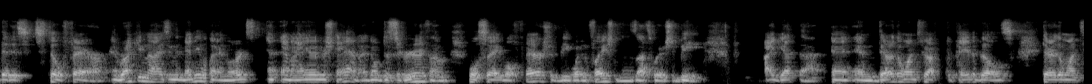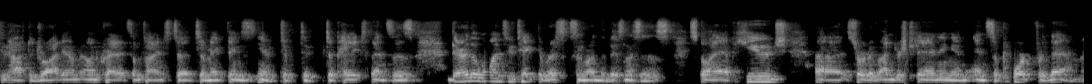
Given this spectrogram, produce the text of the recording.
that is still fair? And recognizing that many landlords, and, and I understand, I don't disagree with them, will say, well, fair should be what inflation is. That's what it should be I get that. And, and, they're the ones who have to pay the bills. They're the ones who have to draw down on credit sometimes to, to make things, you know, to, to, to pay expenses. They're the ones who take the risks and run the businesses. So I have huge uh, sort of understanding and, and support for them.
